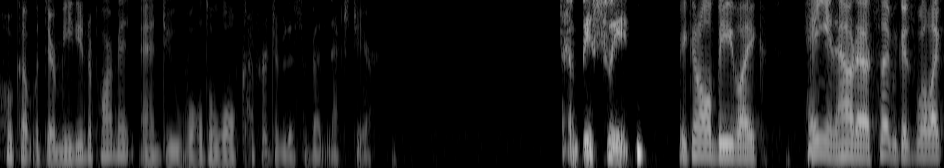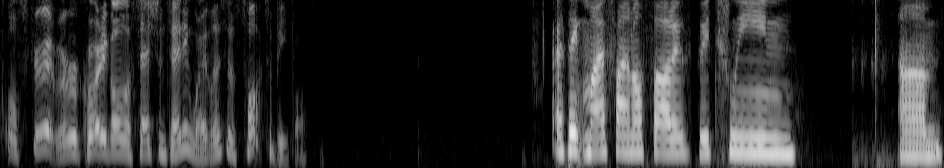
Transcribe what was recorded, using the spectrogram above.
hook up with their media department and do wall to wall coverage of this event next year. that would be sweet We can all be like hanging out outside because we're like, well, screw it. We're recording all the sessions anyway. Let's just talk to people. I think my final thought is between um,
